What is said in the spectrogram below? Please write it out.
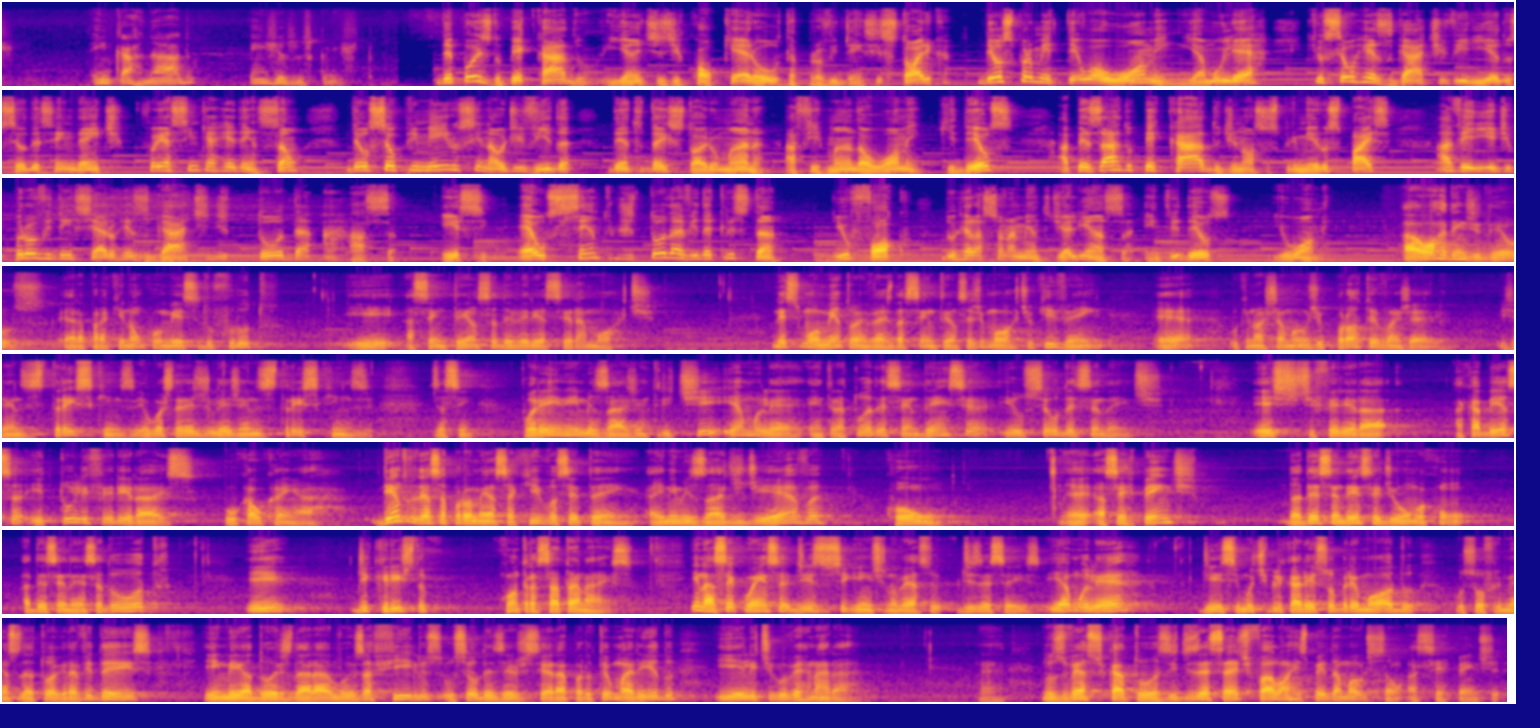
encarnado em Jesus Cristo. Depois do pecado e antes de qualquer outra providência histórica, Deus prometeu ao homem e à mulher que o seu resgate viria do seu descendente. Foi assim que a redenção deu seu primeiro sinal de vida dentro da história humana, afirmando ao homem que Deus, apesar do pecado de nossos primeiros pais, haveria de providenciar o resgate de toda a raça. Esse é o centro de toda a vida cristã. e o foco do relacionamento de aliança entre Deus e o homem. A ordem de Deus era para que não comesse do fruto e a sentença deveria ser a morte. Nesse momento, ao invés da sentença de morte, o que vem é o que nós chamamos de proto-evangelho. Gênesis 3,15. Eu gostaria de ler Gênesis 3,15. Diz assim: Porém, inimizade entre ti e a mulher, entre a tua descendência e o seu descendente. Este te ferirá a cabeça e tu lhe ferirás o calcanhar. Dentro dessa promessa aqui, você tem a inimizade de Eva com é, a serpente, da descendência de uma com a descendência do outro, e de Cristo contra Satanás. E na sequência diz o seguinte, no verso 16: E a mulher disse: Multiplicarei sobremodo os sofrimentos da tua gravidez, em meio a dores dará luz a filhos, o seu desejo será para o teu marido, e ele te governará. Né? Nos versos 14 e 17 falam a respeito da maldição. A serpente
